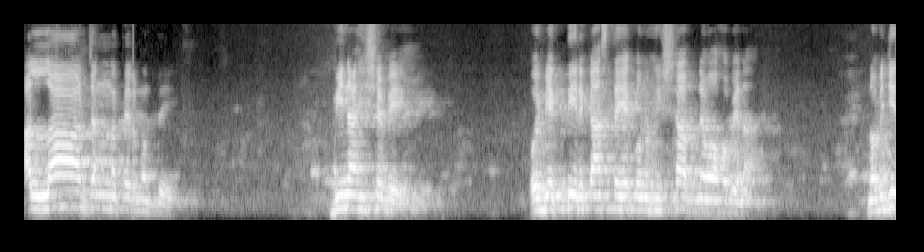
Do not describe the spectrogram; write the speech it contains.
আল্লাহর জান্নাতের মধ্যে। বিনা হিসেবে ওই ব্যক্তির কাছ থেকে কোনো হিসাব নেওয়া হবে না। নবীজি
